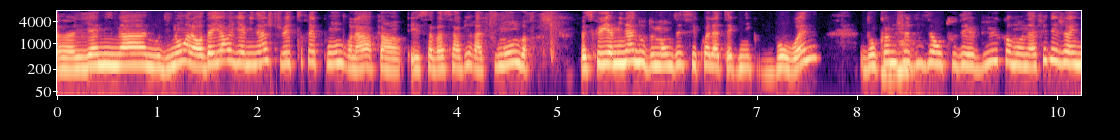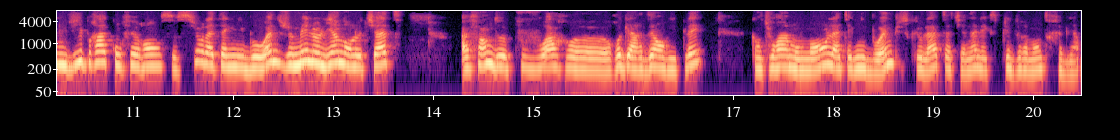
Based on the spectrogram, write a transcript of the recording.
Euh, Yamina nous dit non. Alors d'ailleurs Yamina, je vais te répondre là, enfin et ça va servir à tout le monde parce que Yamina nous demandait c'est quoi la technique Bowen. Donc comme je mhm. disais en tout début, comme on a fait déjà une Vibra conférence sur la technique Bowen, je mets le lien dans le chat afin de pouvoir euh, regarder en replay quand tu auras un moment la technique Bowen puisque là Tatiana l'explique vraiment très bien.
